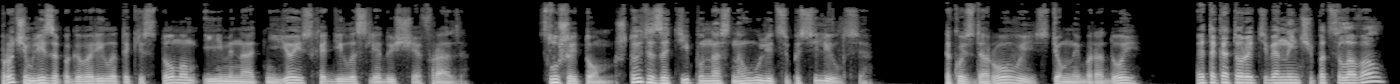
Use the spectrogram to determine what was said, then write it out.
Впрочем, Лиза поговорила таки с Томом, и именно от нее исходила следующая фраза. «Слушай, Том, что это за тип у нас на улице поселился? Такой здоровый, с темной бородой. Это который тебя нынче поцеловал?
